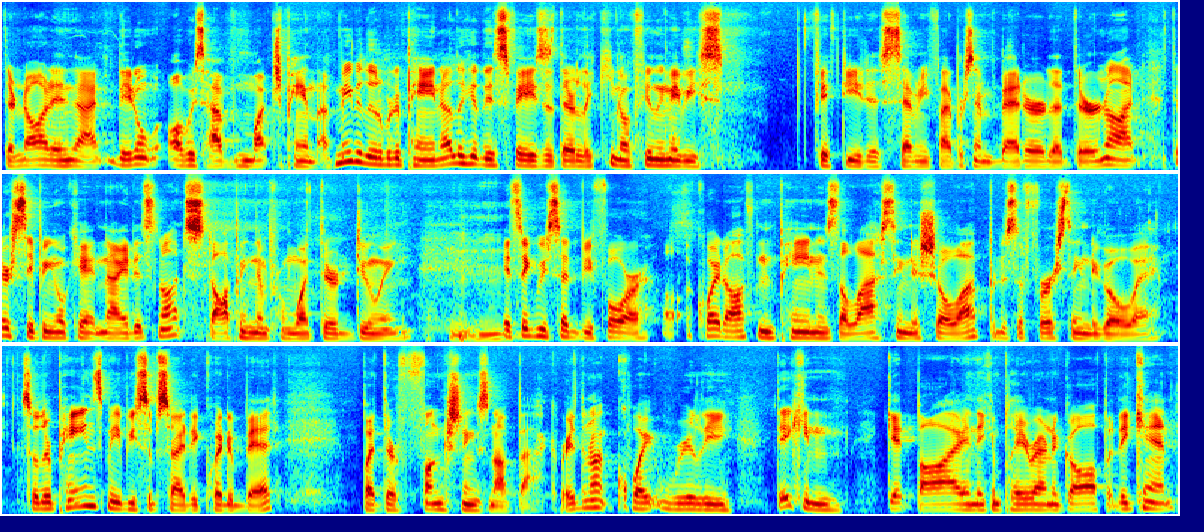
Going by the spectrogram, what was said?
they're not in that they don't always have much pain left. Maybe a little bit of pain. I look at these phases, they're like, you know, feeling maybe 50 to 75% better, that they're not, they're sleeping okay at night. It's not stopping them from what they're doing. It's like we said before, uh, quite often pain is the last thing to show up, but it's the first thing to go away. So their pains may be subsided quite a bit, but their functioning's not back, right? They're not quite really, they can get by and they can play around in golf, but they can't,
